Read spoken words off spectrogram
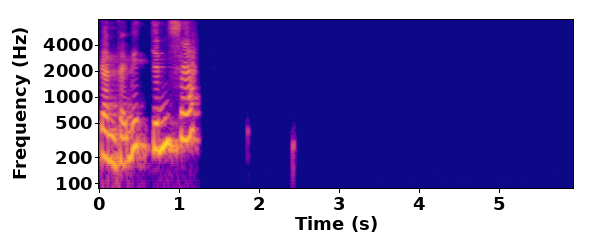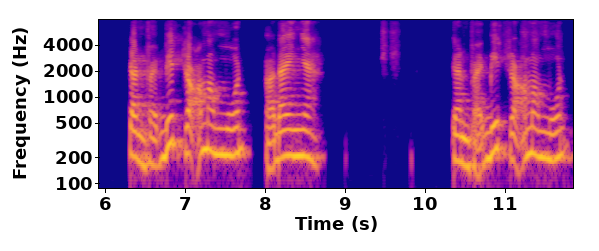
cần phải biết chính xác. Cần phải biết rõ mong muốn. Ở đây nha cần phải biết rõ mong muốn.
